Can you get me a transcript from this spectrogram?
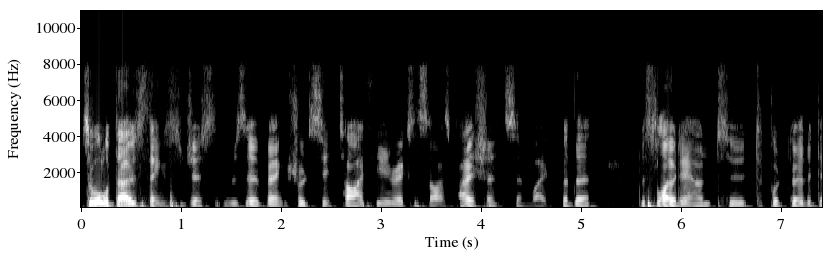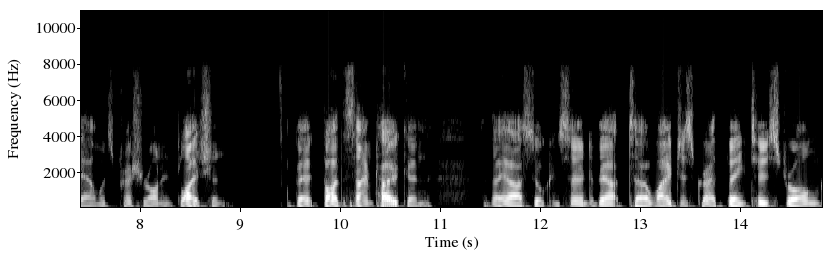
So all of those things suggest that the Reserve Bank should sit tight here, exercise patience, and wait for the the slowdown to to put further downwards pressure on inflation. But by the same token, they are still concerned about uh, wages growth being too strong.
